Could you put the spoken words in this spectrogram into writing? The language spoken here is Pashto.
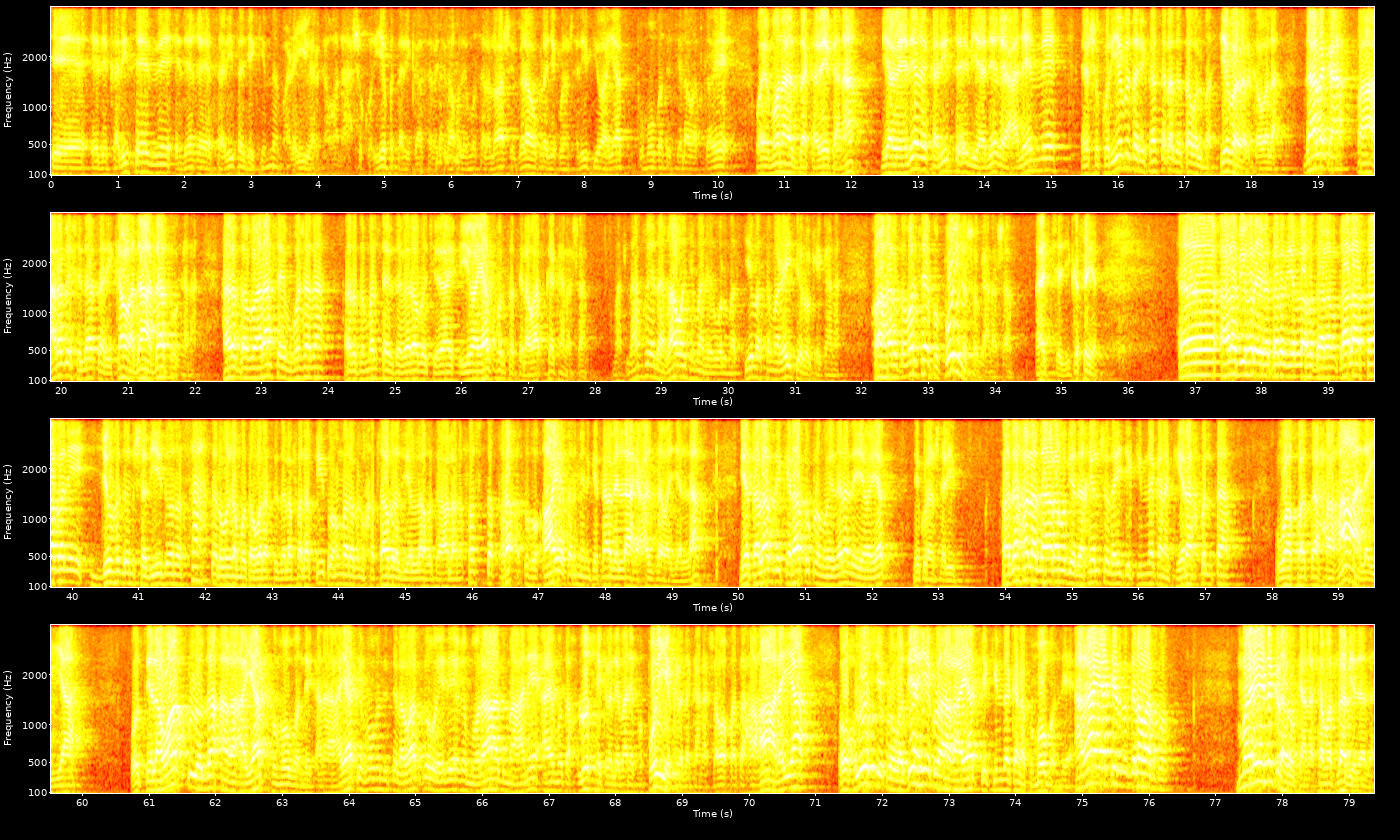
چه اده کاری صاحب وی اده غی سڑی تا جه کم ده مڑی ورکوالا شکریه پا طریقه سره چه دا خود مو سره لواش گڑا وکڑا جه قرآن شریف یو آیات پا مو بند تلاوت کوه و امونا از ده کوه کنا بیا وی اده غی کاری صاحب یا اده غی علم وی شکریه پا طریقه سره ده تاول مسیه با ورکوالا دا لکه پا عرب شده طریقه و دا عادت وکنا حضرت عبارا صاحب خوشه ده حضرت عمر صاحب ده ورابو چه یو آیات خورسا تلاوت که کنشا مطلب خو دا غاوه چې مړی ول مستی به سه مړی ته روکه کنه خو هر تو ور سه په پوی نه شو کنه شم اچھا جی کسه یا عن ابي هريره رضي الله تعالى عنه قال اصابني جهد شديد سخت الوجه متورثد فلقيت عمر بن الخطاب رضي الله تعالى عنه فاستقراته ايه من كتاب الله عز وجل بیا طلب د قرات پر مویدنه د یو آیت د قران شریف فدخل داره بیا داخل شو دای چې کیم نه کنه کیرا خپل تا وفتحها علیا او تلاوات کلو دا اغا آیات په مو باندې کنه آیات په مو باندې تلاوات کو وې دغه مراد معنی آی متخلص کړل باندې په پوی کړل کنه شوا فتحها علیا او خلوص یې کړو وضیح یې کړو اغا آیات چې کیم نه کنه په مو باندې اغا آیات یې تلاوات کو مړې نه کړو کنه شا مطلب یې دا ده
